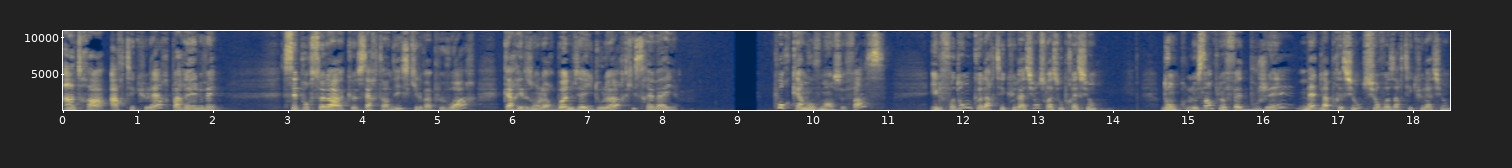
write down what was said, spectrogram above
intra-articulaire paraît élevée. C'est pour cela que certains disent qu'il va pleuvoir, car ils ont leur bonne vieille douleur qui se réveille. Pour qu'un mouvement se fasse, il faut donc que l'articulation soit sous pression. Donc le simple fait de bouger met de la pression sur vos articulations.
